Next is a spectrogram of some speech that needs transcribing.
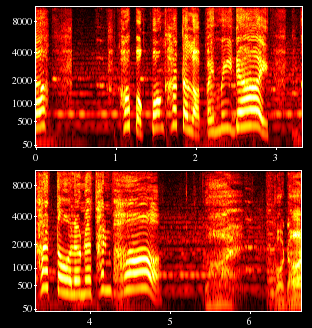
ะ พ่อปกป้องข้าตลอดไปไม่ได้ ข้าโตแล้วนะท่านพ่อได้ก็ได้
